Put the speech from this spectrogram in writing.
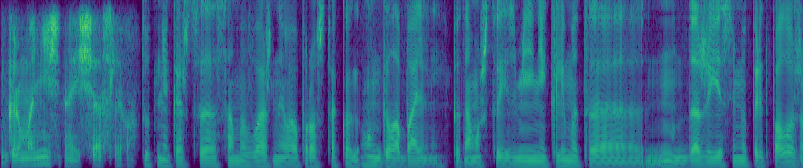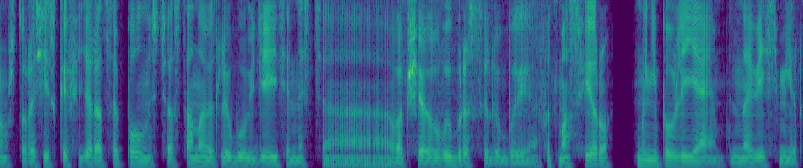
гармонично и счастливо. Тут, мне кажется, самый важный вопрос такой, он глобальный, потому что изменение климата, ну, даже если мы предположим, что Российская Федерация полностью остановит любую деятельность, а, вообще выбросы любые в атмосферу, мы не повлияем на весь мир.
